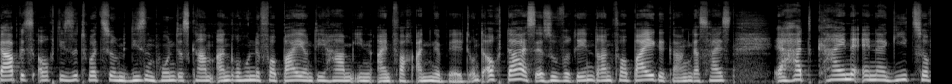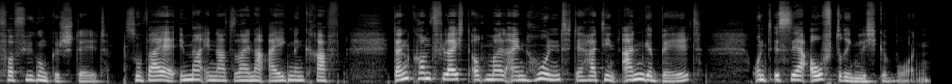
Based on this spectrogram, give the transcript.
gab es auch die Situation mit diesem Hund. Es kamen andere Hunde vorbei und die haben ihn einfach angebellt. Und auch da ist er souverän dran vorbeigegangen. Das heißt, er hat keine Energie zur Verfügung gestellt. So war er immer in seiner eigenen Kraft. Dann kommt vielleicht auch mal ein Hund, der hat ihn angebellt und ist sehr aufdringlich geworden.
